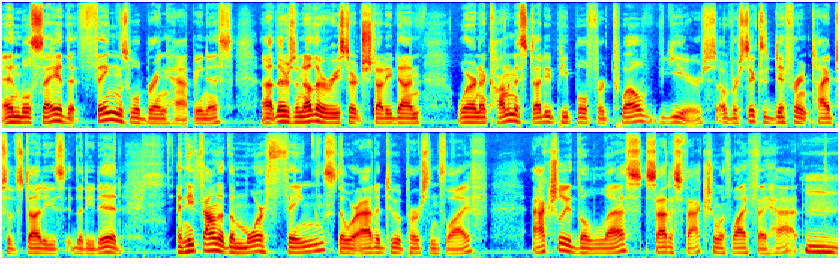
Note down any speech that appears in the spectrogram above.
and will say that things will bring happiness. Uh, there's another research study done where an economist studied people for 12 years over six different types of studies that he did. And he found that the more things that were added to a person's life, actually the less satisfaction with life they had. Hmm.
